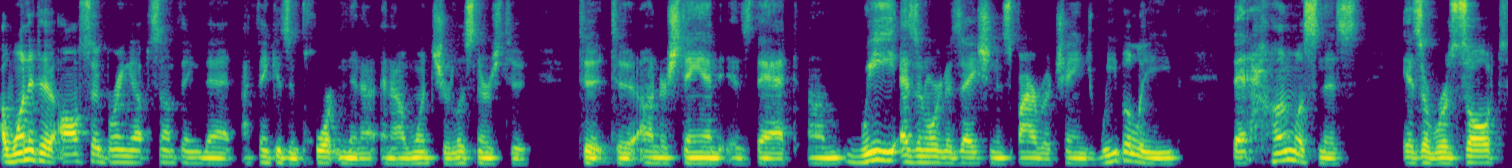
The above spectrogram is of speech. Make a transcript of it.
i wanted to also bring up something that i think is important and I, and I want your listeners to to, to understand is that um, we as an organization, Inspire Real Change, we believe that homelessness is a result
